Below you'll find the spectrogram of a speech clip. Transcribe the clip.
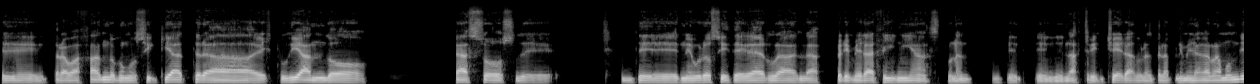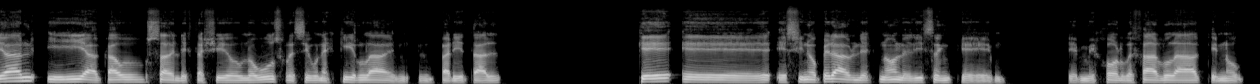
eh, trabajando como psiquiatra, estudiando casos de, neurosis de guerra en las primeras líneas, durante, en las trincheras durante la Primera Guerra Mundial, y a causa del estallido de un obús recibe una esquirla en, en parietal que eh, es inoperable, ¿no? Le dicen que es mejor dejarla, que no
